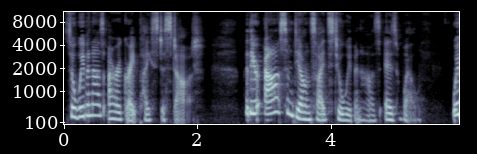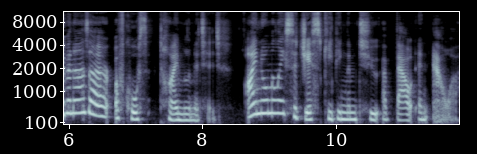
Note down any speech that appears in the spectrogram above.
So, webinars are a great place to start. But there are some downsides to webinars as well. Webinars are, of course, time limited. I normally suggest keeping them to about an hour.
